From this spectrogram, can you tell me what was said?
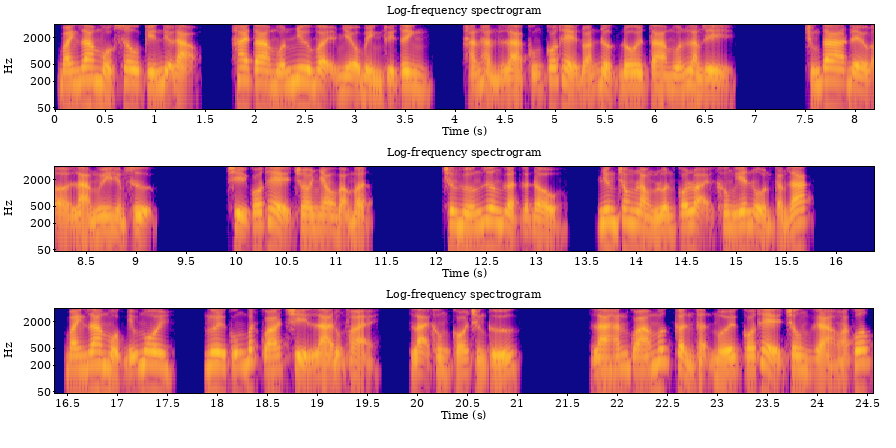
Bành ra một sâu kín địa đạo, hai ta muốn như vậy nhiều bình thủy tinh, hắn hẳn là cũng có thể đoán được đôi ta muốn làm gì. Chúng ta đều ở làm nguy hiểm sự. Chỉ có thể cho nhau bảo mật. Trương hướng dương gật gật đầu, nhưng trong lòng luôn có loại không yên ổn cảm giác. Bành ra một điếu môi, ngươi cũng bất quá chỉ là đụng phải, lại không có chứng cứ. Là hắn quá mức cẩn thận mới có thể trông gà hóa quốc.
